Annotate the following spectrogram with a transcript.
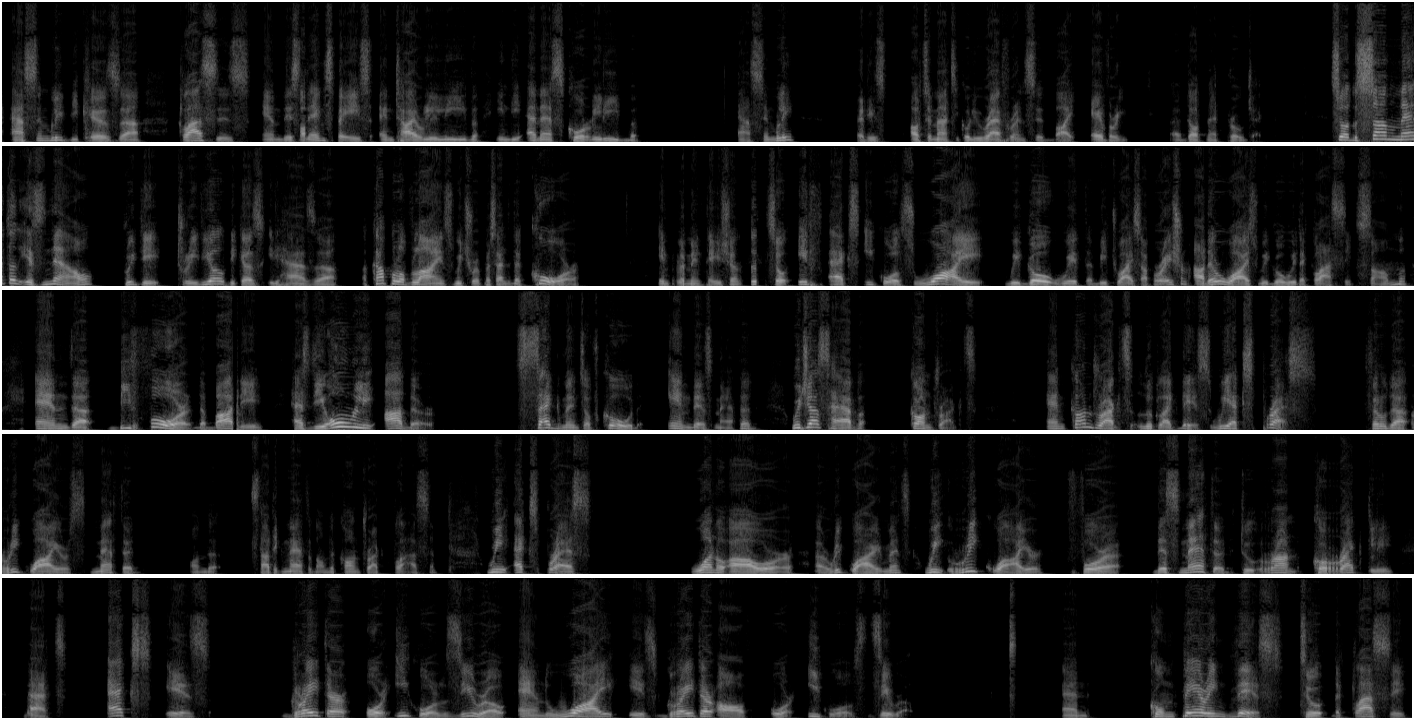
assembly because uh, classes and this namespace entirely live in the mscorlib assembly that is automatically referenced by every uh, .NET project. So the sum method is now pretty trivial because it has a a couple of lines which represent the core implementation. So if x equals y, we go with a bitwise operation. Otherwise, we go with a classic sum. And uh, before the body has the only other segment of code in this method. We just have contracts. And contracts look like this. We express through the requires method on the static method on the contract class, we express one of our uh, requirements. We require for this method to run correctly that x is greater or equal 0 and y is greater of or equals 0. And comparing this to the classic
